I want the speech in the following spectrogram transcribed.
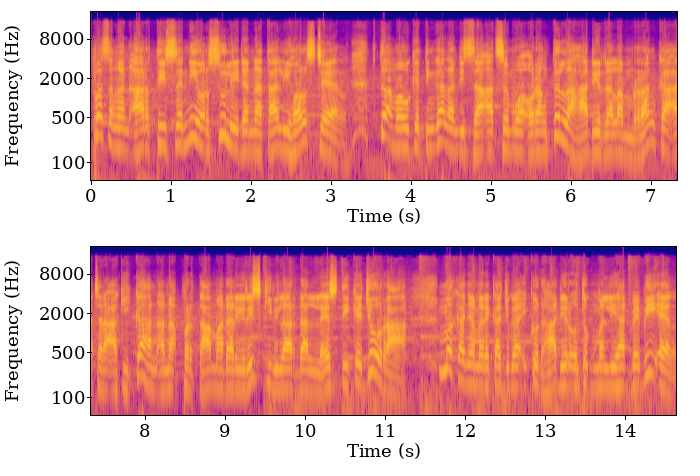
Pasangan artis senior Sule dan Natalie Holster tak mau ketinggalan di saat semua orang telah hadir dalam rangka acara akikahan anak pertama dari Rizky Bilar dan Lesti Kejora. Makanya mereka juga ikut hadir untuk melihat Baby L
